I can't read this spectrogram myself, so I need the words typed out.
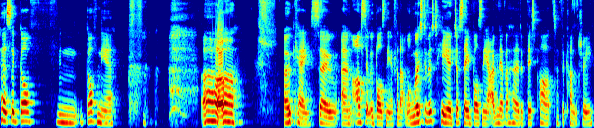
Herzegovina. oh. Okay, so um, I'll stick with Bosnia for that one. Most of us here just say Bosnia. I've never heard of this part of the country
